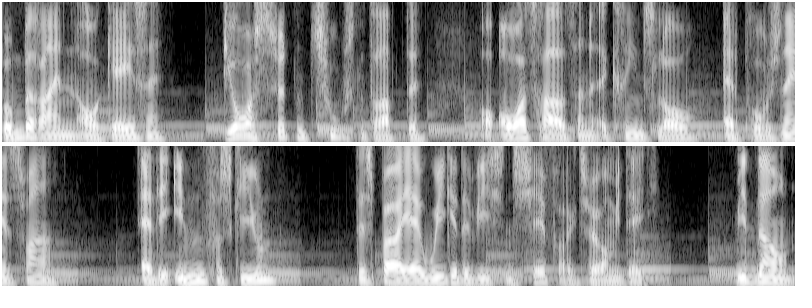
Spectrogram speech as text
bomberegnen over Gaza, de over 17.000 dræbte og overtrædelserne af krigens lov er et proportionalt svar? Er det inden for skiven? Det spørger jeg Weekendavisens chefredaktør om i dag. Mit navn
